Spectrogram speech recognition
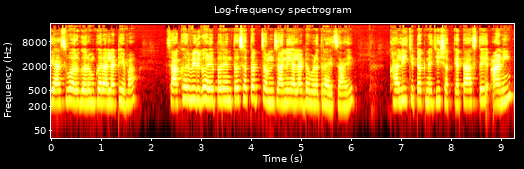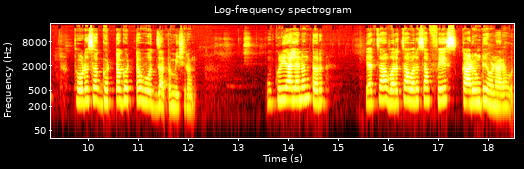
गॅसवर गरम करायला ठेवा. साखर विरघळेपर्यंत सतत चमचाने याला ढवळत राहायचं आहे. खाली चिटकण्याची शक्यता असते आणि थोडंसं घट्ट घट्ट होत जातं मिश्रण. उकळी आल्यानंतर याचा वरचा वरचा फेस काढून ठेवणार आहोत.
